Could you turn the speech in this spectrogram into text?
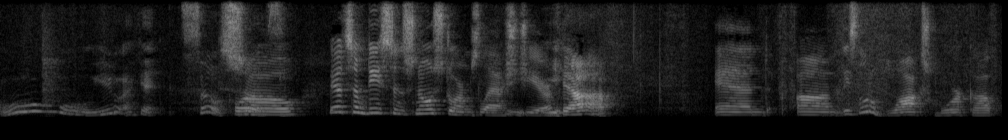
Ooh, you I get so close. So we had some decent snowstorms last year. Yeah. and um, these little blocks work up,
